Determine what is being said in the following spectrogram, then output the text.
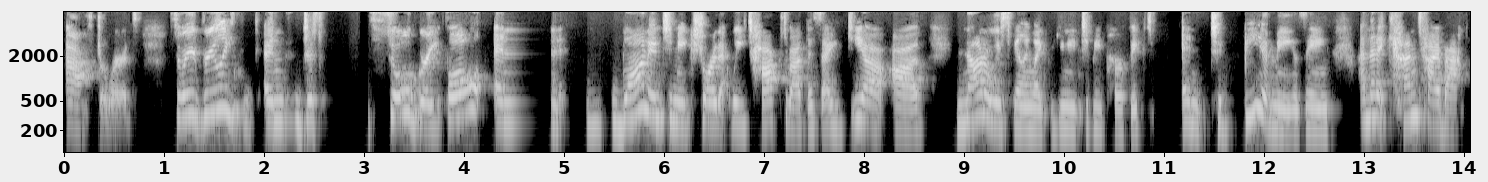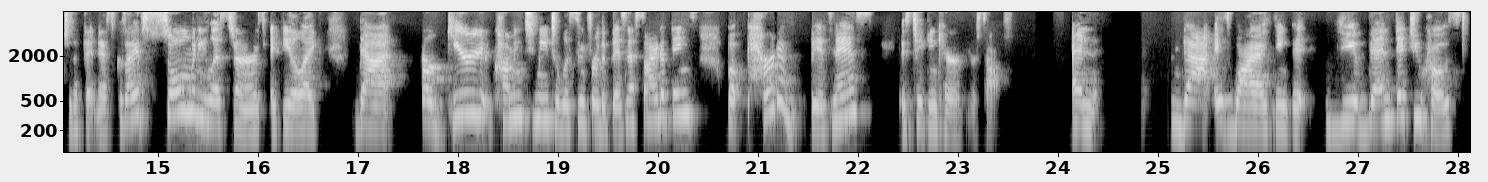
afterwards. So I really and just so grateful and wanted to make sure that we talked about this idea of not always feeling like you need to be perfect and to be amazing. And then it can tie back to the fitness because I have so many listeners, I feel like, that are geared coming to me to listen for the business side of things. But part of business is taking care of yourself. And that is why I think that the event that you host,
